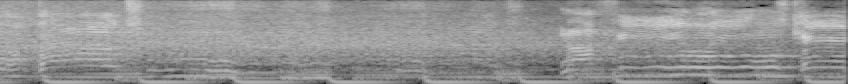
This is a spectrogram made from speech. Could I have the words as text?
about you. My feelings can't.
